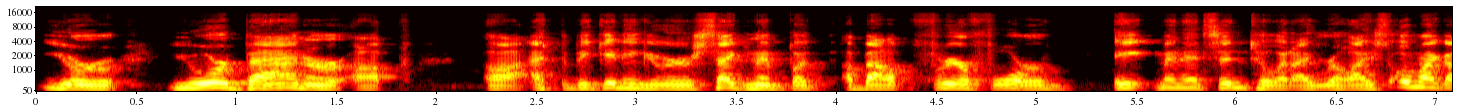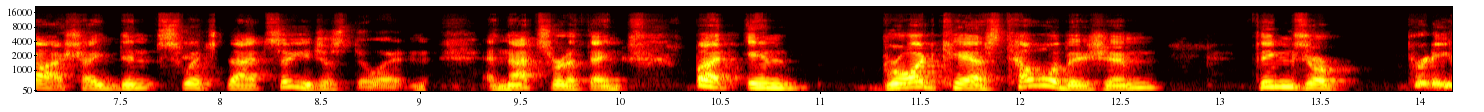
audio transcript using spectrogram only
your your banner up uh, at the beginning of your segment, but about three or four eight minutes into it, I realized, oh my gosh, I didn't switch that. So you just do it and, and that sort of thing. But in broadcast television, things are pretty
